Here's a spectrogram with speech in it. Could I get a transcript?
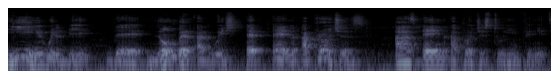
E will be the number at which n approaches as n approaches to infinite.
